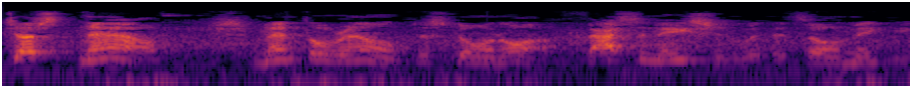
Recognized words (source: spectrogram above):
just now, mental realm just going off, fascination with its own making.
